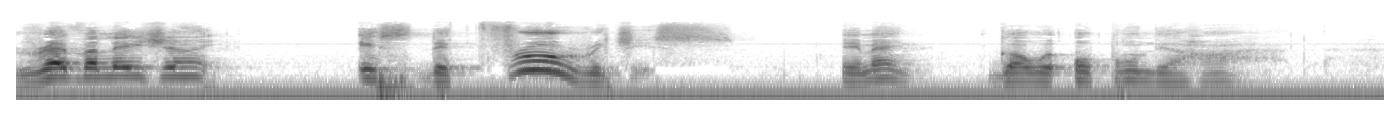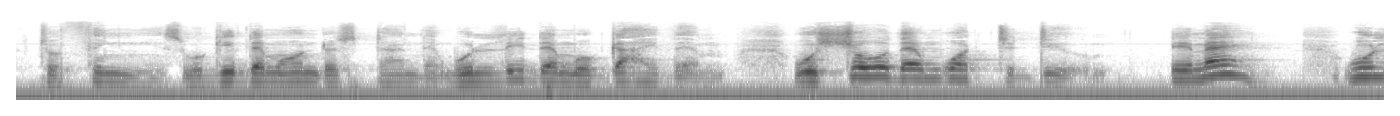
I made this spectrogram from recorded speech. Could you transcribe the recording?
Revelation is the true riches. Amen. God will open their heart to things, will give them understanding, will lead them, will guide them, will show them what to do. Amen. Will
